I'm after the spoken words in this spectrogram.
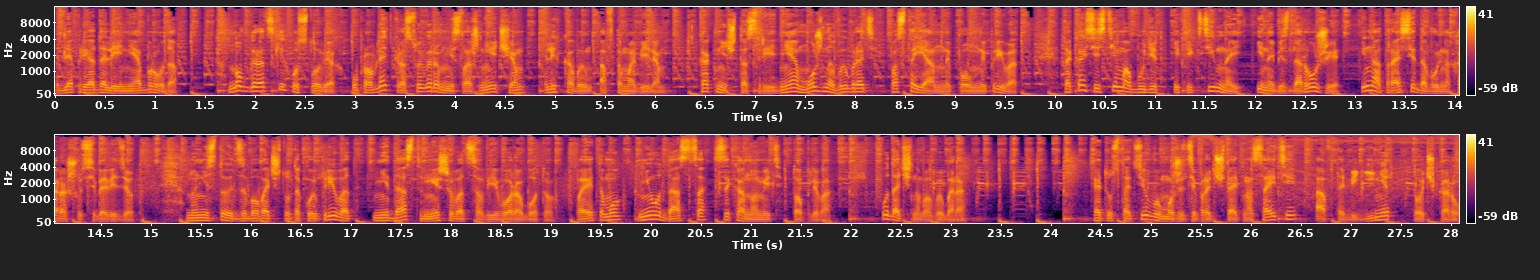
для преодоления бродов. Но в городских условиях управлять кроссовером не сложнее, чем легковым автомобилем. Как нечто среднее можно выбрать постоянный полный привод. Такая система будет эффективной и на бездорожье, и на трассе довольно хорошо себя ведет. Но не стоит забывать, что такой привод не даст вмешиваться в его работу, поэтому не удастся сэкономить топливо. Удачного выбора! Эту статью вы можете прочитать на сайте автобегинер.ру.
